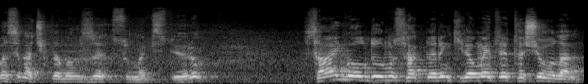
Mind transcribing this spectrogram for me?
basın açıklamamızı sunmak istiyorum. Sahip olduğumuz hakların kilometre taşı olan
